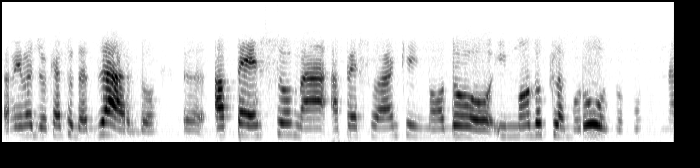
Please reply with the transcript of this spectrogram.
aveva giocato d'azzardo, eh, ha perso ma ha perso anche in modo, in modo clamoroso con un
